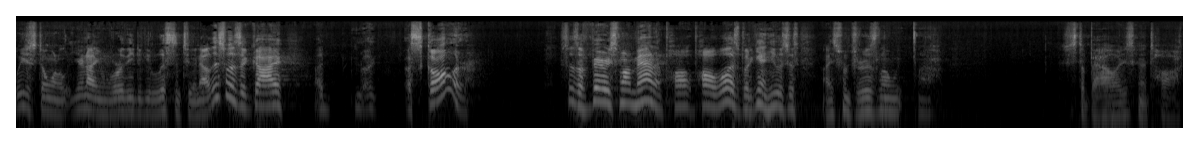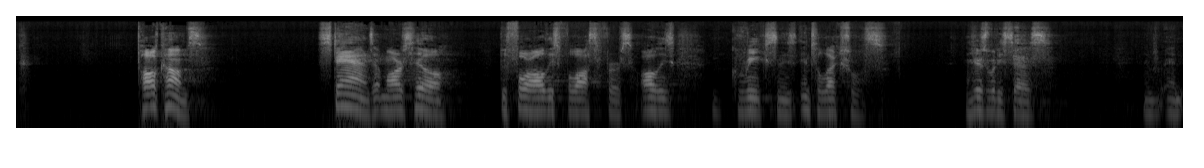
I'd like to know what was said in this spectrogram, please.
we just don't want to, you're not even worthy to be listened to. Now, this was a guy, a, a, scholar. This was a very smart man that Paul, Paul was, but again, he was just, oh, he's from Jerusalem. We, oh, just a babbler. He's going to talk. Paul comes, stands at Mars Hill before all these philosophers, all these Greeks and these intellectuals. And here's what he says in, in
